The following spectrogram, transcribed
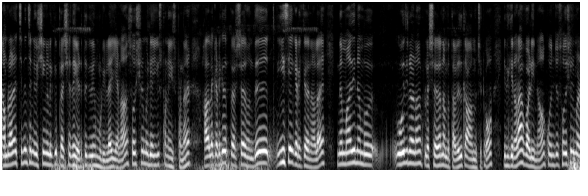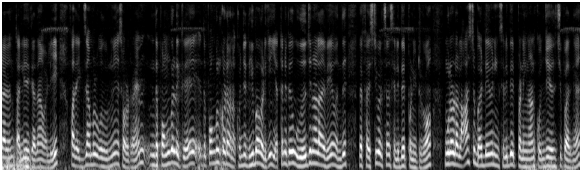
நம்மளால் சின்ன சின்ன விஷயங்களுக்கு ப்ரெஷரை எடுத்துக்கவே முடியல. ஏன்னா சோஷியல் மீடியா யூஸ் பண்ண யூஸ் பண்ண அதில் கிடைக்கிற ப்ரெஷர் வந்து ஈஸியாக கிடைக்கிறதுனால இந்த மாதிரி நம்ம ஒரிஜினலான ப்ரெஷரை நம்ம தவிர்க்க ஆரம்பிச்சிட்டோம். இதுக்கு என்னடா வழினா கொஞ்சம் சோஷியல் மீடியாவிலேருந்து தள்ளி இருக்கிறது தான் வழி. ஃபார் எக்ஸாம்பிள் ஒரு உண்மையை சொல்கிறேன் இந்த பொங்கலுக்கு இந்த பொங்கல் கூட வேணாம். கொஞ்சம் தீபாவளிக்கு எத்தனை பேர் ஒரிஜினலாகவே வந்து இந்த ஃபெஸ்டிவல்ஸ் தான் செலிப்ரேட் பண்ணிகிட்ருக்கோம் இருக்கோம். உங்களோட லாஸ்ட் பர்த்டேவை நீங்கள் செலிப்ரேட் பண்ணீங்களான்னு கொஞ்சம் யோசிச்சு பாருங்கள்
